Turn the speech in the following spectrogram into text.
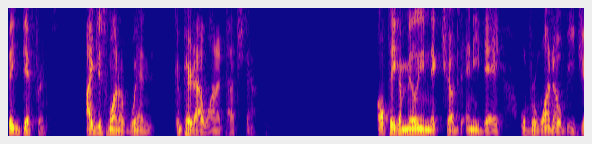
Big difference. I just want to win compared to I want a touchdown. I'll take a million Nick Chubbs any day over one OBJ.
